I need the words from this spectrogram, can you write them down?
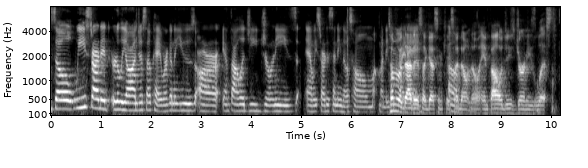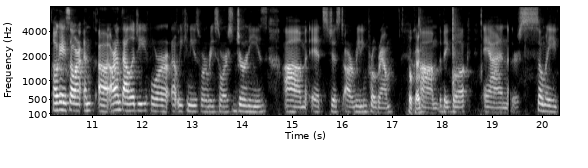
So we started early on. Just okay, we're going to use our anthology journeys, and we started sending those home Monday. Tell me through what that is, I guess, in case I Oh. don't know. Anthologies, journeys, list. Okay, so our uh, our anthology for that we can use for resource journeys. Um, it's just our reading program, Okay. um, the big book, and there's so many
